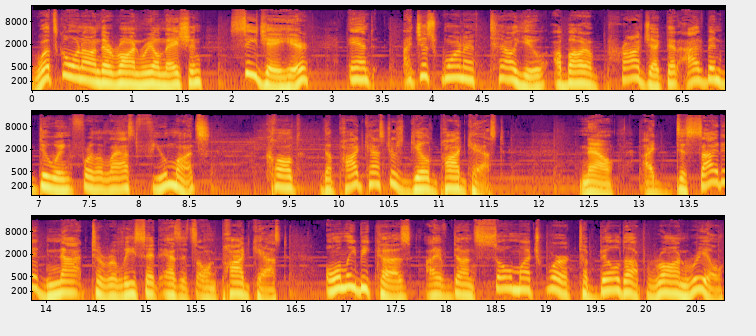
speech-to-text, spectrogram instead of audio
What's going on there, Raw and Real Nation? CJ here, and I just want to tell you about a project that I've been doing for the last few months called the Podcasters Guild Podcast. Now, I decided not to release it as its own podcast only because I have done so much work to build up and Real,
